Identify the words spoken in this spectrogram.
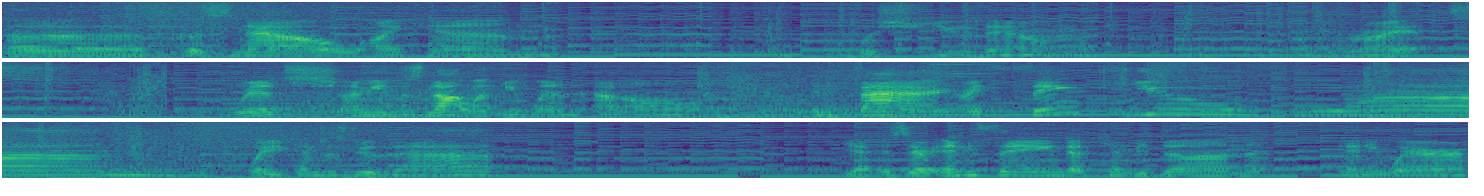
Uh, because now I can push you down, right? Which, I mean, does not let me win at all. In fact, I think you won... Wait, you can just do that? Yeah, is there anything that can be done anywhere?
